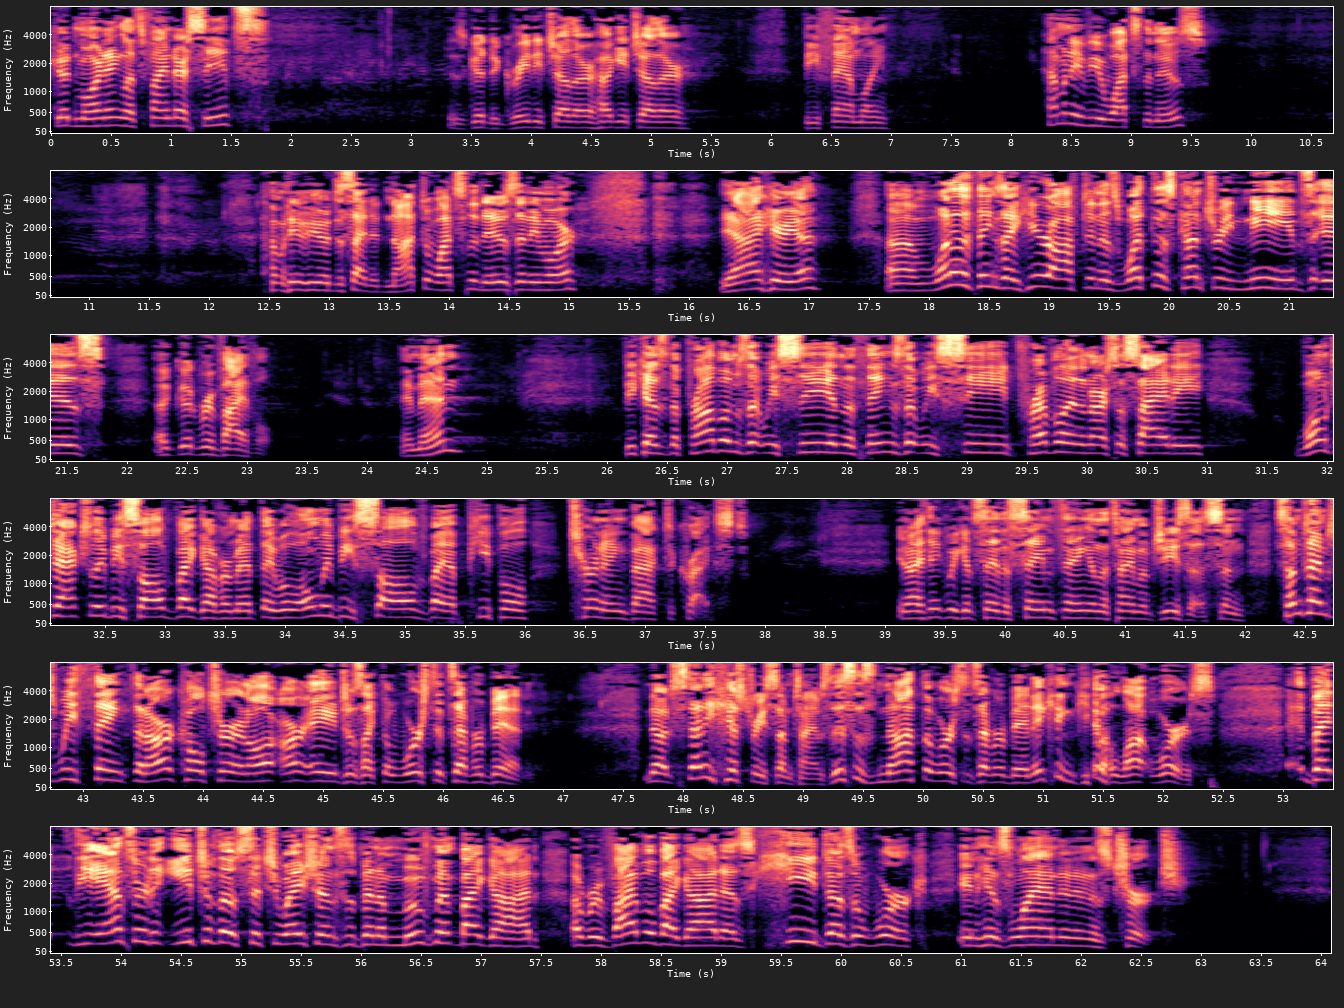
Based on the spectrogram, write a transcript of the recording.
Good morning. Let's find our seats. It's good to greet each other, hug each other, be family. How many of you watch the news? How many of you have decided not to watch the news anymore? Yeah, I hear you. Um, one of the things I hear often is what this country needs is a good revival. Amen? Because the problems that we see and the things that we see prevalent in our society won't actually be solved by government. They will only be solved by a people turning back to Christ. You know, I think we could say the same thing in the time of Jesus. And sometimes we think that our culture and our age is like the worst it's ever been. No, study history sometimes. This is not the worst it's ever been. It can get a lot worse. But the answer to each of those situations has been a movement by God, a revival by God as He does a work in His land and in His church.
